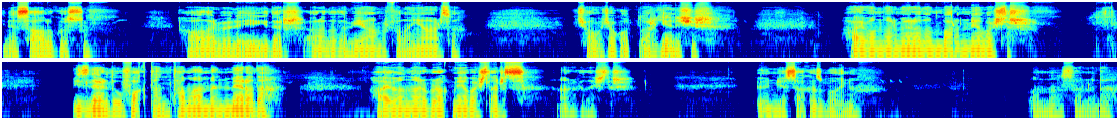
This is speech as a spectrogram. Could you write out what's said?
Yine sağlık olsun. Havalar böyle iyi gider. Arada da bir yağmur falan yağarsa çabucak otlar gelişir. Hayvanlar meradan barınmaya başlar. Bizler de ufaktan tamamen merada hayvanları bırakmaya başlarız arkadaşlar. Önce sakız boynu. Ondan sonra da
